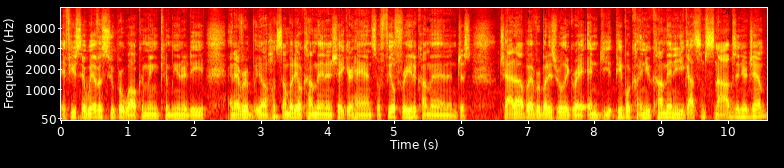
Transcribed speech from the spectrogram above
if you say we have a super welcoming community and every you know somebody will come in and shake your hand so feel free to come in and just chat up. Everybody's really great. And you, people and you come in and you got some snobs in your gym?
